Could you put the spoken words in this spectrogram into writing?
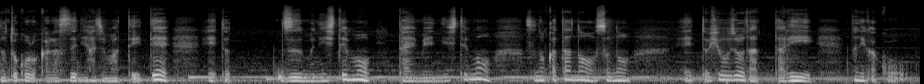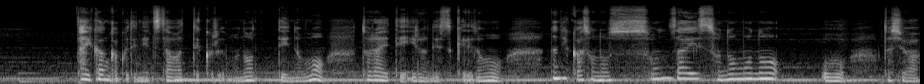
のところからすでに始まっていて、えっと、ズームにしても対面にしてもその方のその、えっと、表情だったり何かこう体感覚でね伝わってくるものっていうのも捉えているんですけれども何かその存在そのものを私は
